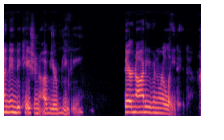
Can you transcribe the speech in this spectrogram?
an indication of your beauty. They're not even related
